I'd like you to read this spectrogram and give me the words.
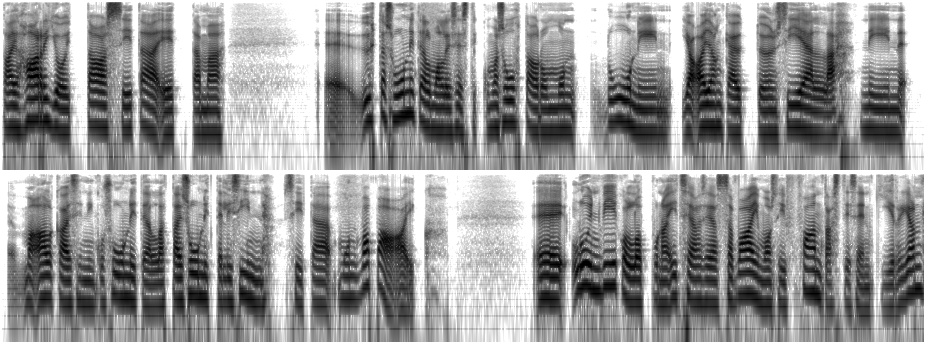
tai harjoittaa sitä, että mä äh, yhtä suunnitelmallisesti, kun mä suhtaudun mun duuniin ja ajankäyttöön siellä, niin mä alkaisin niin kuin suunnitella tai suunnittelisin sitä mun vapaa-aikaa. Eh, Luin viikonloppuna itse asiassa vaimosi fantastisen kirjan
